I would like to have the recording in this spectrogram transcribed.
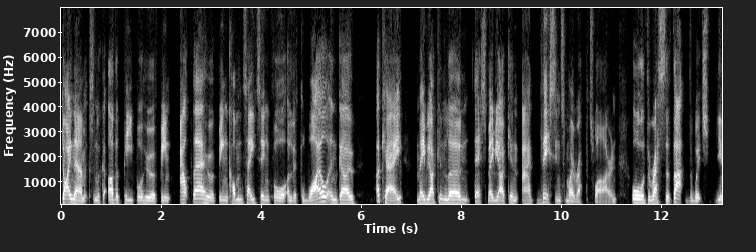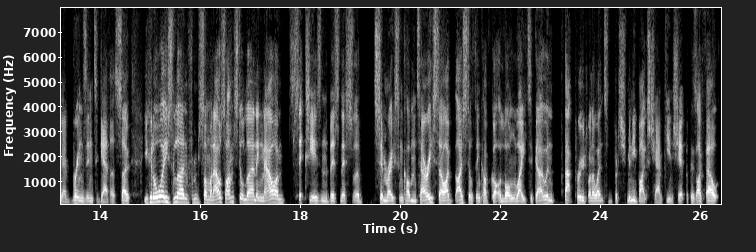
dynamics and look at other people who have been out there, who have been commentating for a little while, and go, okay, maybe I can learn this. Maybe I can add this into my repertoire and all of the rest of that, which, you know, brings in together. So you can always learn from someone else. I'm still learning now. I'm six years in the business of sim racing commentary. So I, I still think I've got a long way to go. And that proved when I went to the British Mini Bikes Championship because I felt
